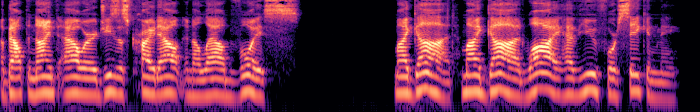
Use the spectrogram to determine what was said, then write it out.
About the ninth hour, Jesus cried out in a loud voice, my God, my God, why have you forsaken me?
